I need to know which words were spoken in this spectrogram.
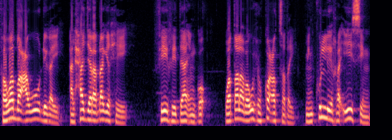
fa wadaca wuu dhigay alxajara dhagaxii fii ridaa-in go wa dalaba wuxuu ka codsaday min kulli ra'iisin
